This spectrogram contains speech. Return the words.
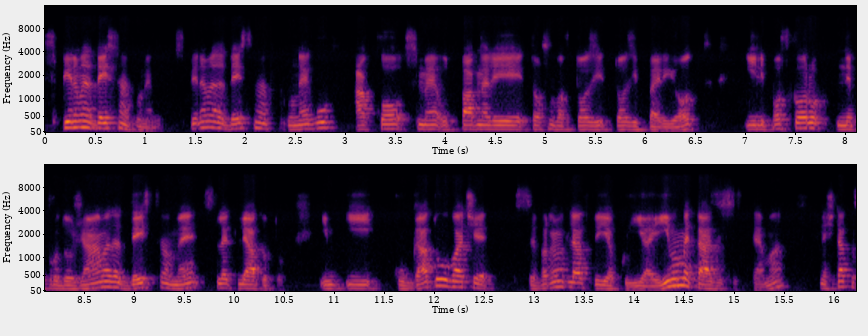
спираме да действаме по него. Спираме да действаме по него, ако сме отпаднали точно в този, този период или по-скоро не продължаваме да действаме след лятото. И, и когато обаче се върнем от лятото и ако я имаме тази система, нещата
